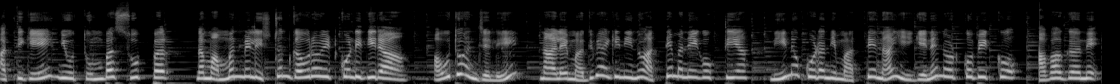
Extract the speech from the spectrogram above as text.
ಅತ್ತಿಗೆ ನೀವು ತುಂಬಾ ಸೂಪರ್, ನಮ್ಮ ಅಮ್ಮನ ಮೇಲೆ ಇಷ್ಟೊಂದು ಗೌರವ ಇಟ್ಕೊಂಡಿದ್ದೀರಾ? ಹೌದು ಅಂಜಲಿ, ನಾಳೆ ಮದುವೆ ಆಗಿ ನೀನು ಅತ್ತೆ ಮನೆಗೆ ಹೋಗ್ತೀಯ? ನೀನು ಕೂಡ ನಿಮ್ಮ ಅತ್ತೆನ ಹೀಗೇನೆ ನೋಡ್ಕೋಬೇಕು. ಅವಾಗನೇ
